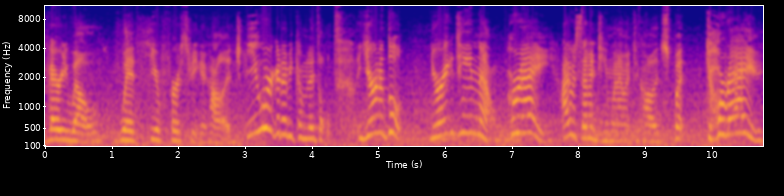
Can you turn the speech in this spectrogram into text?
very well with your first week of college. You are gonna become an adult. You're an adult. You're 18 now. Hooray! I was 17 when I went to college, but hooray!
